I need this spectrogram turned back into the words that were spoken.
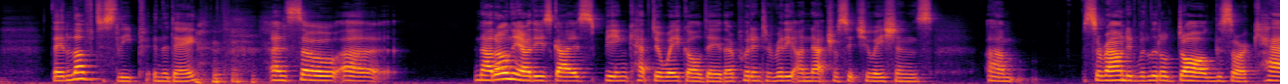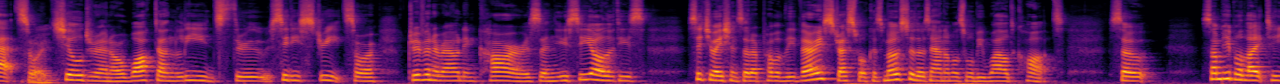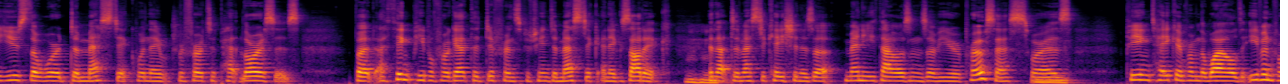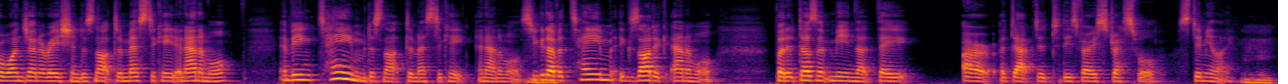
they love to sleep in the day. And so uh, not only are these guys being kept awake all day they're put into really unnatural situations um, surrounded with little dogs or cats or Right. children or walked on leads through city streets or driven around in cars and you see all of these situations that are probably very stressful because most of those animals will be wild caught so some people like to use the word domestic when they refer to pet lorises but i think people forget the difference between domestic and exotic Mm-hmm. and that domestication is a many thousands of year process whereas being taken from the wild even for one generation does not domesticate an animal and being tame does not domesticate an animal. So you could have a tame exotic animal but it doesn't mean that they are adapted to these very stressful stimuli. Mm-hmm.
